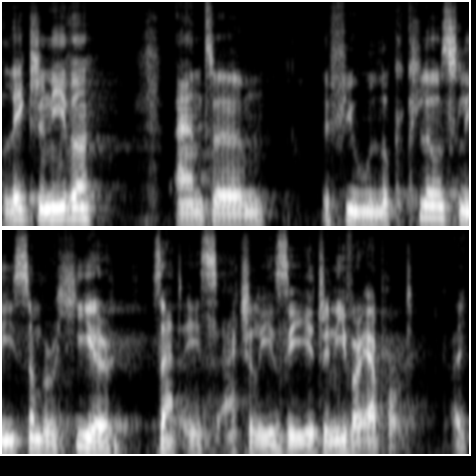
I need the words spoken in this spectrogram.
Lake Geneva, and um, if you look closely somewhere here, that is actually the Geneva airport, okay?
